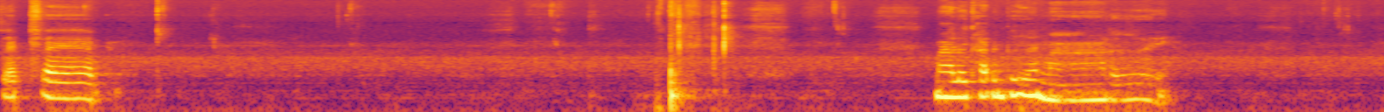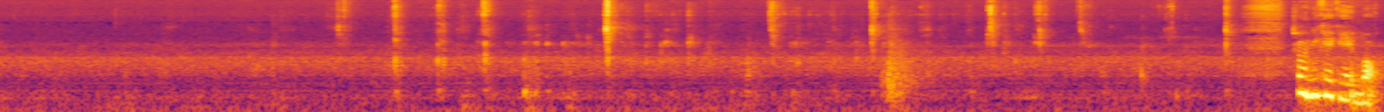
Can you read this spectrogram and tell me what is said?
แซ่บแซ่บมาเลยค่ะเพื่อนๆมาเลยช่วงนี้เคเคบอกเ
